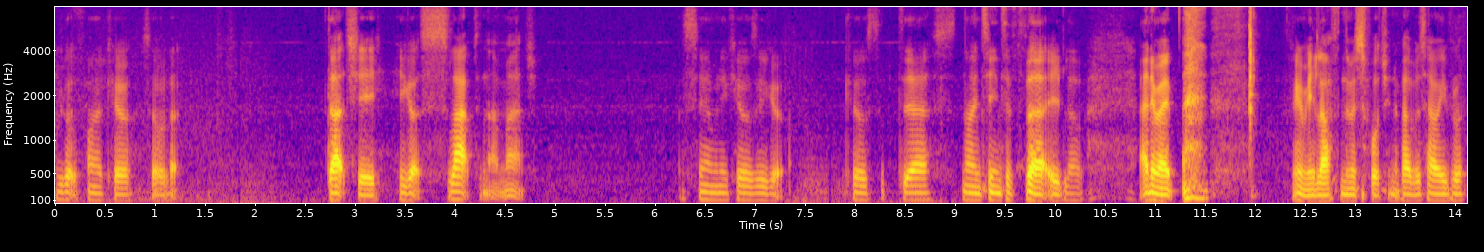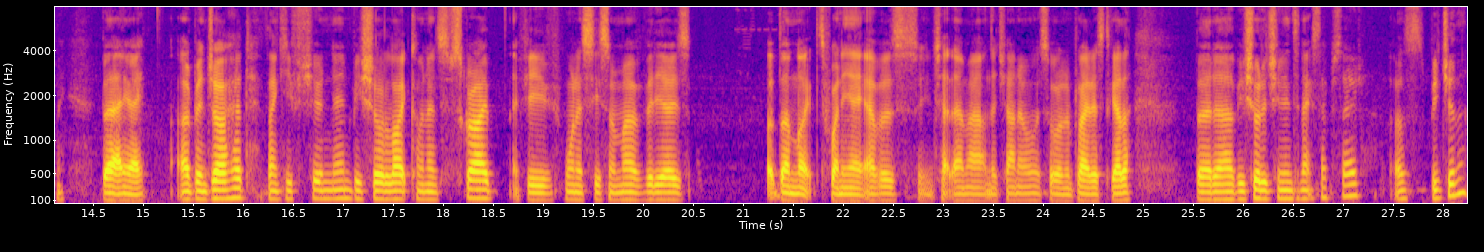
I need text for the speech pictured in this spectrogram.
Who got the final kill? So look. Dutchy, he got slapped in that match. Let's see how many kills he got. Kills to death. 19 to 30, love. Anyway. You're going to be laughing the misfortune of others, how evil of me. But anyway, I've been Jarhead. Thank you for tuning in. Be sure to like, comment, and subscribe. If you want to see some of my other videos, I've done like 28 others, so you can check them out on the channel. It's all in a playlist together. But uh, be sure to tune in to next episode. I'll speak to you then.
